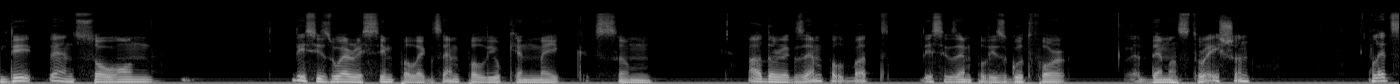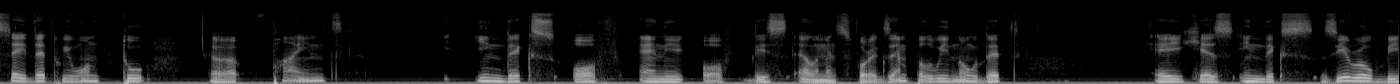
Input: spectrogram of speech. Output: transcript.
D and so on this is very simple example. You can make some other example but this example is good for demonstration. Let's say that we want to uh, find index of any of these elements. For example we know that a has index 0 b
